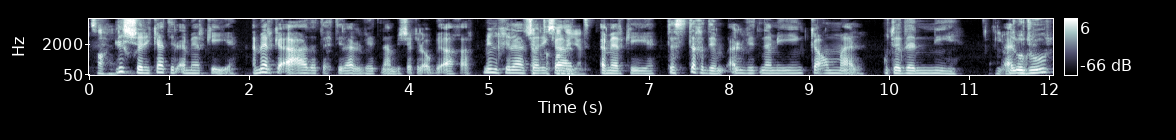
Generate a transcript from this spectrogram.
صحيح للشركات الأمريكية أمريكا أعادت احتلال فيتنام بشكل أو بآخر من خلال اقتصادياً. شركات أمريكية تستخدم الفيتناميين كعمال متدني الأجور.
